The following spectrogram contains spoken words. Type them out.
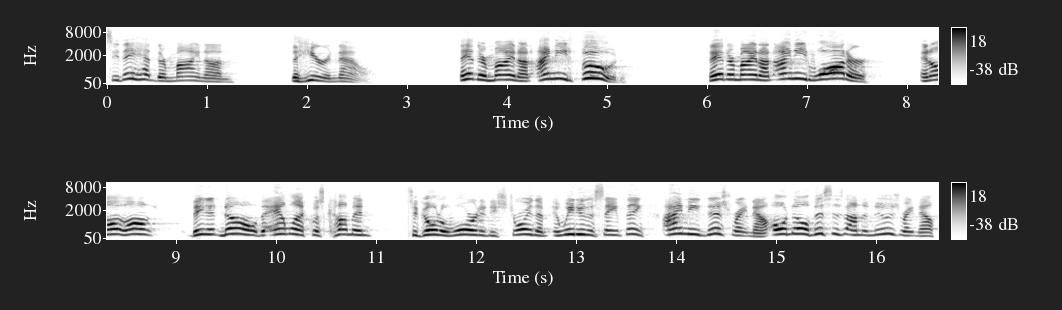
See, they had their mind on the here and now. They had their mind on, I need food. They had their mind on, I need water. And all along, they didn't know the Amalek was coming to go to war to destroy them. And we do the same thing. I need this right now. Oh no, this is on the news right now.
